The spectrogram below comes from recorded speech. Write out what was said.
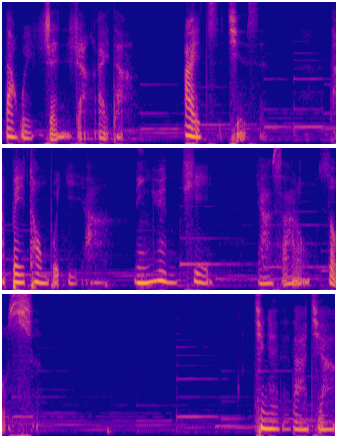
大卫仍然爱他，爱子情深，他悲痛不已啊。宁愿替亚撒龙受死。亲爱的大家，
